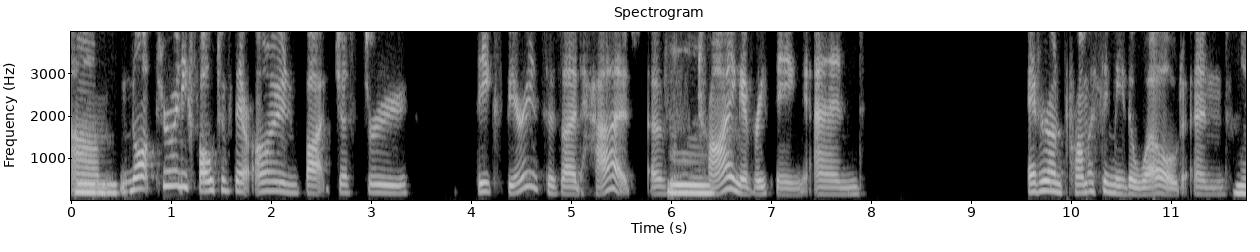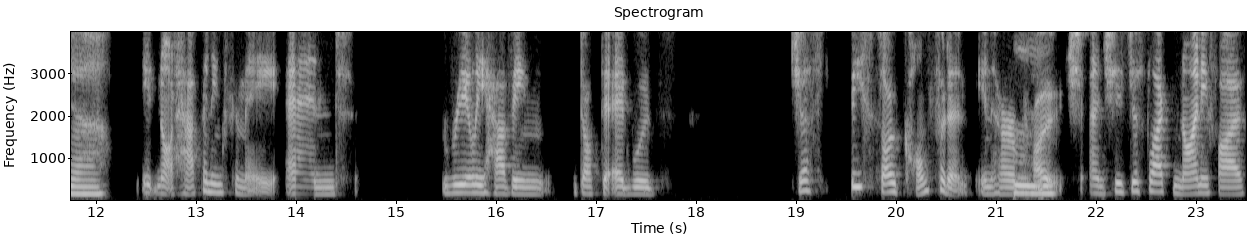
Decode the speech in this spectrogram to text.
um, Mm, not through any fault of their own, but just through the experiences I'd had of mm, trying everything and everyone promising me the world and yeah. It not happening for me and really having Dr. Edwards just be so confident in her Mm, approach. And she's just like 95%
